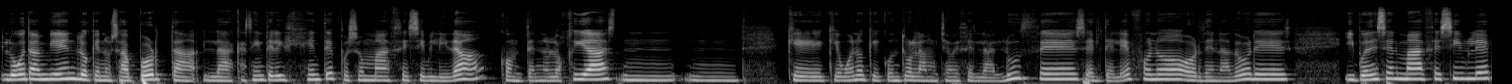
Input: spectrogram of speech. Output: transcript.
luego también lo que nos aporta las casas inteligentes pues son más accesibilidad con tecnologías mm, mm, que, que, bueno que controlan muchas veces las luces, el teléfono, ordenadores y pueden ser más accesibles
